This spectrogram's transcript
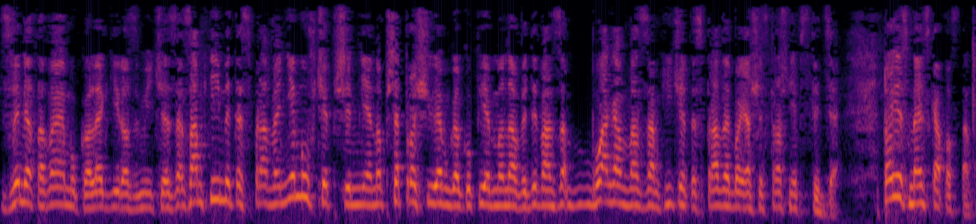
Zwymiotowałem u kolegi, rozumiecie, za- zamknijmy tę sprawę, nie mówcie przy mnie, no przeprosiłem go, kupiłem mu nowy dywan, błagam was, zamknijcie tę sprawę, bo ja się strasznie wstydzę. To jest męska postawa.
